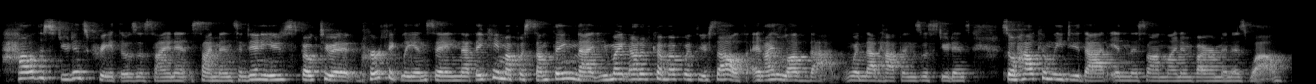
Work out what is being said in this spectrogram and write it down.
how the students create those assignments. And Danny, you spoke to it perfectly in saying that they came up with something that you might not have come up with yourself. And I love that when that happens with students. So how can we do that in this online environment as well?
